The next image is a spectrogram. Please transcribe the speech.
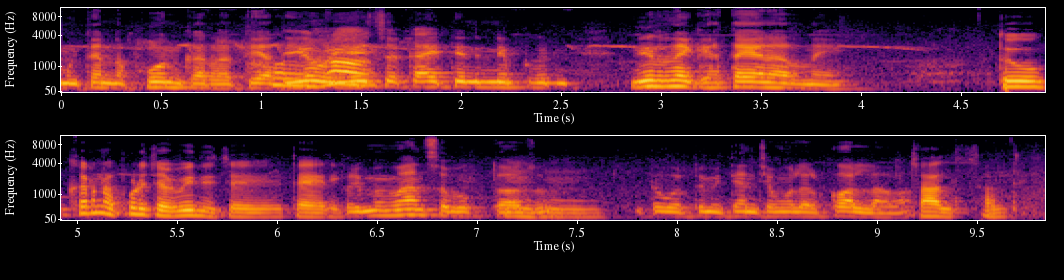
मग त्यांना फोन करा. ते आता एवढं यायचं काय त्यांनी नेमकं निर्णय घेता येणार नाही. तू कर ना पुढच्या विधीची तयारी. तरी मी माणसं बघतो अजून. तोवर तुम्ही त्यांच्या मुलाला कॉल लावा. चालतं चालते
